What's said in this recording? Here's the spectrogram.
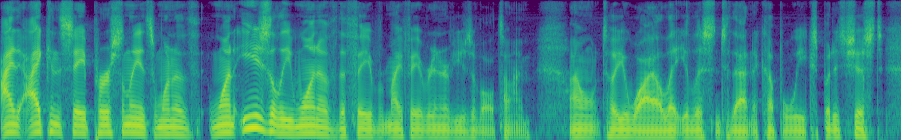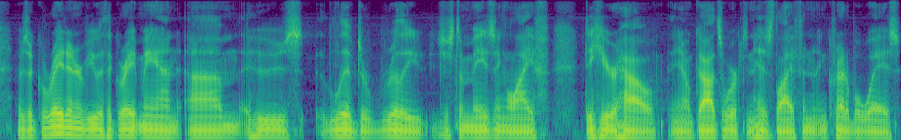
I I can say personally, it's one of one easily one of the favorite my favorite interviews of all time. I won't tell you why. I'll let you listen to that in a couple weeks. But it's just it was a great interview with a great man um, who's lived a really just amazing life. To hear how you know God's worked in his life in incredible ways.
